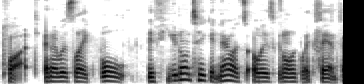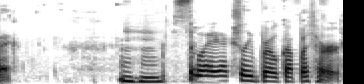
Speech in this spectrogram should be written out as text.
plot. And I was like, well, if you don't take it now, it's always going to look like fanfic. Mm-hmm. So I actually broke up with her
